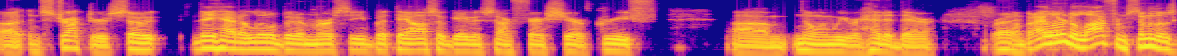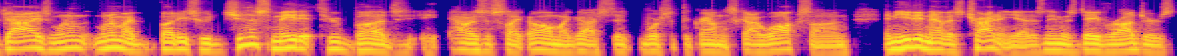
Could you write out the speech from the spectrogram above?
uh, instructors, so they had a little bit of mercy, but they also gave us our fair share of grief, um, knowing we were headed there. Right. Um, but I learned a lot from some of those guys. One of one of my buddies who just made it through BUD/S, he, I was just like, oh my gosh, the worship the ground the guy walks on. And he didn't have his trident yet. His name is Dave Rogers,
